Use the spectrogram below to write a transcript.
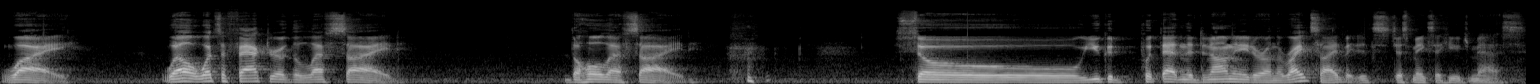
Why? Well, what's a factor of the left side? The whole left side. so you could put that in the denominator on the right side, but it just makes a huge mess.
